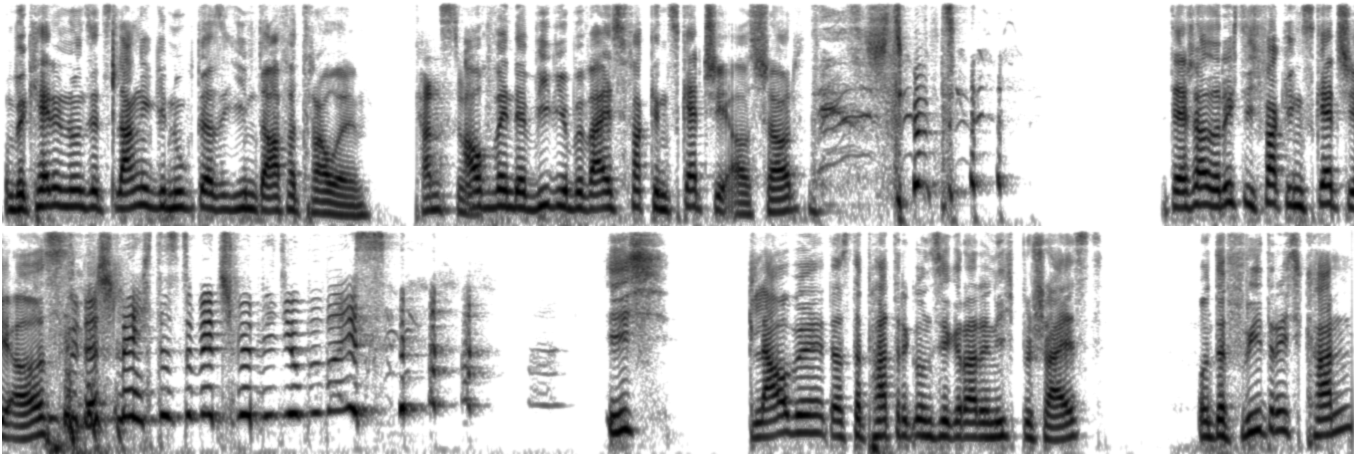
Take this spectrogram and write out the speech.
Und wir kennen uns jetzt lange genug, dass ich ihm da vertraue. Kannst du. Auch wenn der Videobeweis fucking sketchy ausschaut. Stimmt. Der schaut richtig fucking sketchy aus. Ich bin der schlechteste Mensch für einen Videobeweis. Ich glaube, dass der Patrick uns hier gerade nicht bescheißt. Und der Friedrich kann.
